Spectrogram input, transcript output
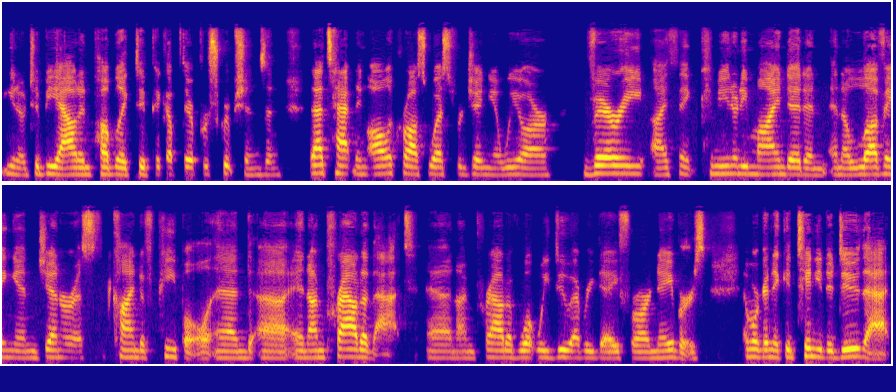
you know to be out in public to pick up their prescriptions and that's happening all across west virginia we are very i think community minded and, and a loving and generous kind of people. And uh, and i'm proud of that. And i'm proud of what we do every day for our neighbors. And we're going to continue to do that.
